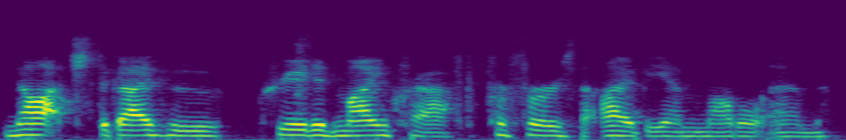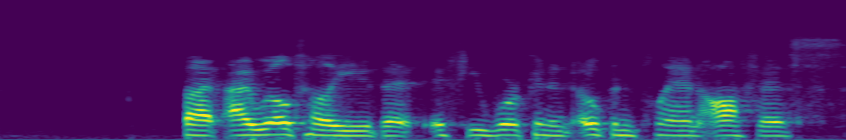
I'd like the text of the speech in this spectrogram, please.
Notch, the guy who created Minecraft, prefers the IBM Model M. But I will tell you that if you work in an open plan office,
